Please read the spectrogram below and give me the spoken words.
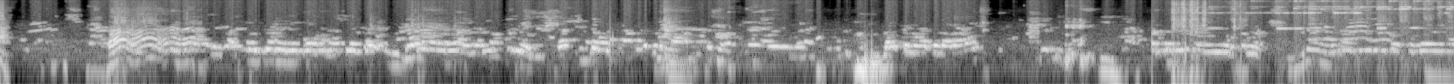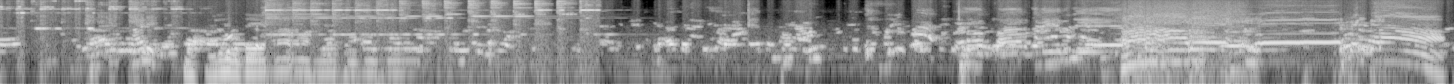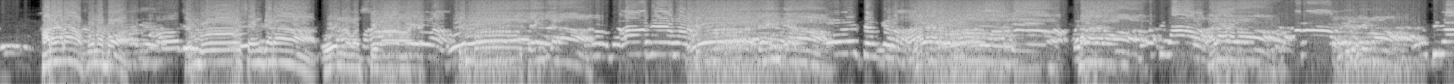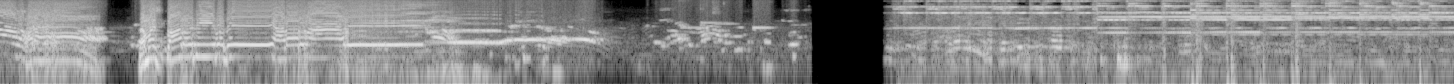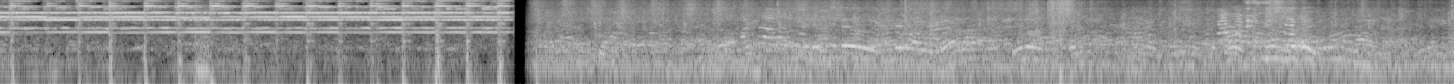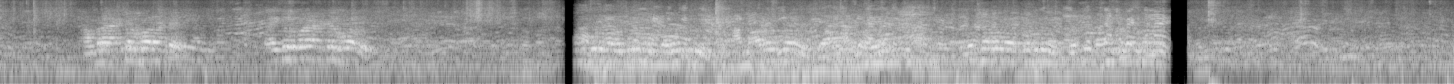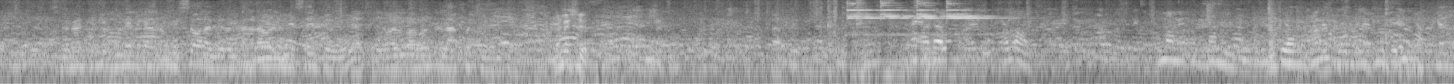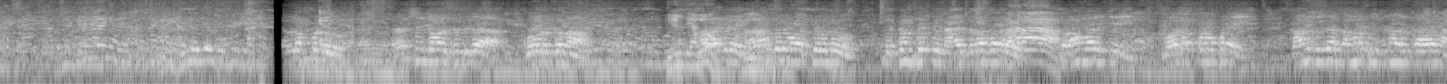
Thank హర శంకర హర హర పునః శంభో శంకర ఓం నమ శివాయ శంభో శంకర శంకర നമസ്പാർവതീപതേ അറർമാവേ আমরা একটা বরাটে ಮಿಸ್ ಆಗಲ್ಲ ಅಂತ ಹಡವಳಿ ಮಿಸ್ ಆಯ್ತೇವು ಇವಾಗ ಭಗವಂತ ಲಾಭ ನಿಮಿಷ ಅಮ್ಮ ఎల్లప్పుడూ రక్షించవలసిందిగా కోరుతున్నాం. వస్తువులు సిద్ధం నాగేశ్వరరావు గారు స్వామివారికి నూట రూపాయి కానుకగా సమర్పించిన కావున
